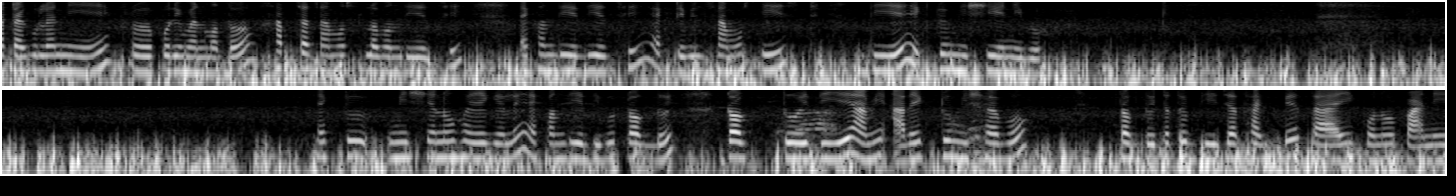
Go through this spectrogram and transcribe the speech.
আটাগুলো নিয়ে পরিমাণ মতো হাফ চা চামচ লবণ দিয়েছি। এখন দিয়ে দিয়েছি এক টেবিল চামচ ইস্ট দিয়ে একটু মিশিয়ে নিব। একটু মিশানো হয়ে গেলে এখন দিয়ে দিব টক দই। টক দই দিয়ে আমি আরেকটু মিশাবো। টক দইটা তো ভিজা থাকবে, তাই কোনো পানি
